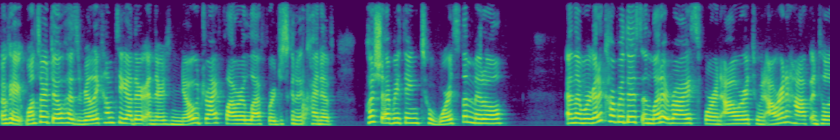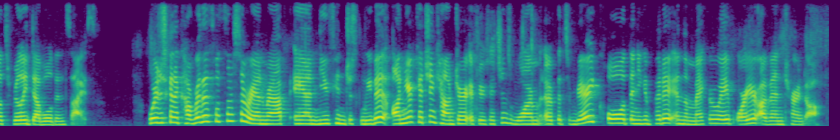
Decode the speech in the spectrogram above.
Okay, once our dough has really come together and there's no dry flour left, we're just gonna kind of push everything towards the middle. And then we're gonna cover this and let it rise for an hour to an hour and a half until it's really doubled in size. We're just gonna cover this with some saran wrap and you can just leave it on your kitchen counter if your kitchen's warm. Or if it's very cold, then you can put it in the microwave or your oven turned off.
